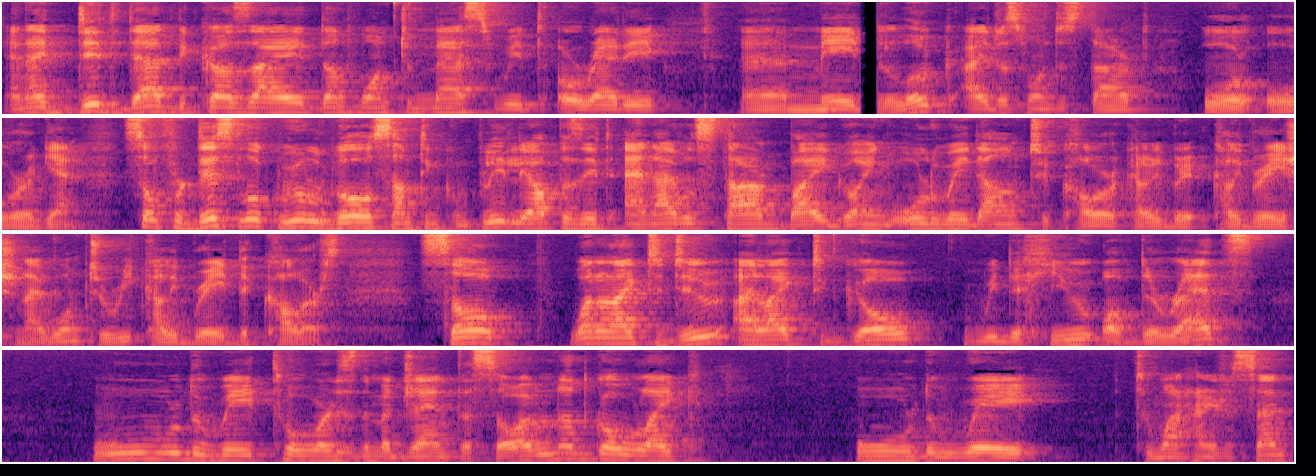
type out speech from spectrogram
And I did that because I don't want to mess with already uh, made look. I just want to start all over again. So for this look we will go something completely opposite and I will start by going all the way down to color calibra calibration. I want to recalibrate the colors. So what I like to do, I like to go with the hue of the reds all the way towards the magenta. So I will not go like all the way to 100%,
